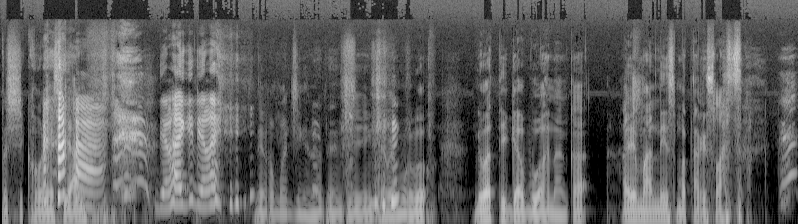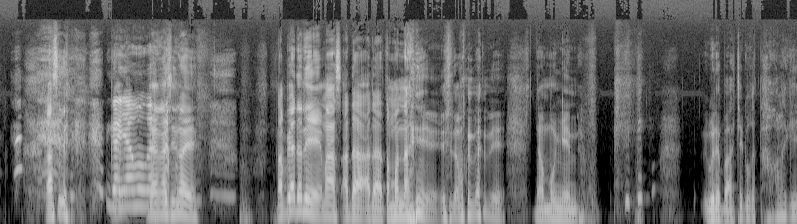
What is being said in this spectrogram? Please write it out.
Pesyukurnya siang. dia lagi, dia lagi. Ini orang bajingan anjing, cewek mulu. Dua tiga buah nangka, hai manis matahari selasa. Kasih, Gak nyambung. Gak ngasih nilai. Tapi ada nih, Mas, ada ada temenan nih, temenan nih nyambungin. gue udah baca, gue ketawa lagi.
